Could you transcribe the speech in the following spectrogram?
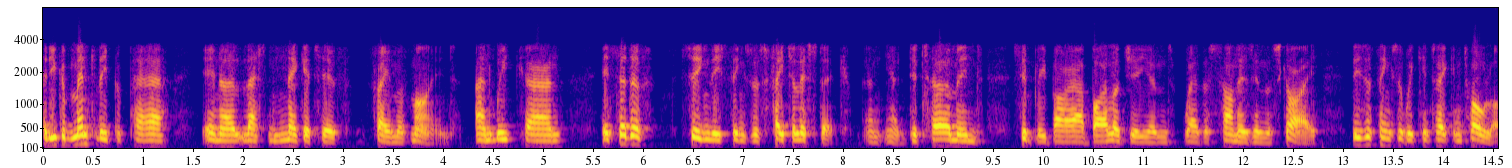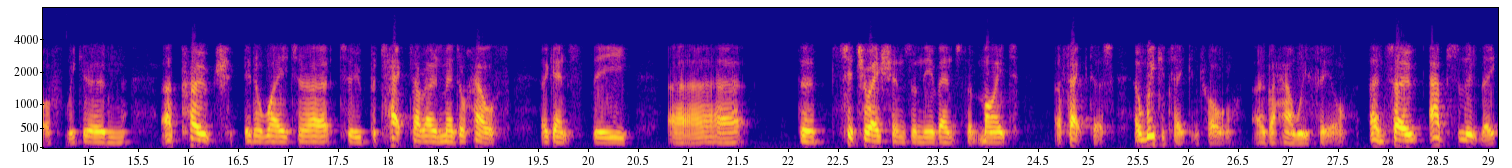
and you can mentally prepare in a less negative frame of mind. And we can, instead of seeing these things as fatalistic and you know, determined simply by our biology and where the sun is in the sky, these are things that we can take control of. We can approach in a way to, to protect our own mental health against the, uh, the situations and the events that might affect us. And we can take control over how we feel. And so, absolutely.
